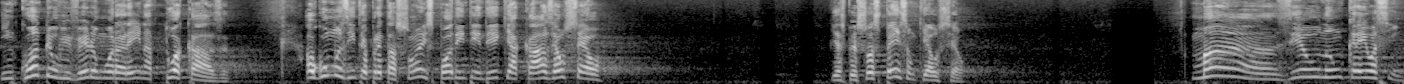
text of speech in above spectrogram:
Enquanto eu viver, eu morarei na tua casa. Algumas interpretações podem entender que a casa é o céu. E as pessoas pensam que é o céu. Mas eu não creio assim.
